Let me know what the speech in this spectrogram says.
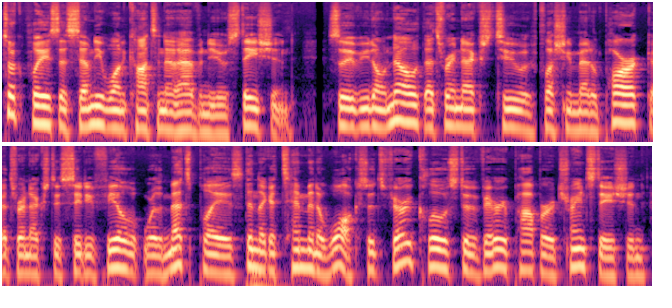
took place at 71 Continental Avenue Station. So if you don't know, that's right next to Flushing Meadow Park. That's right next to Citi Field where the Mets plays. Then like a 10 minute walk. So it's very close to a very popular train station.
